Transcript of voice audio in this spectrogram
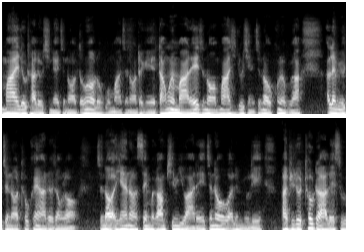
အမားတွေလောက်ထားလို့ရှိရင်ကျွန်တော်၃ယောက်လုံးပုံမှာကျွန်တော်တကယ်တောင်းဝင်ပါတယ်ကျွန်တော်အမားရှိလို့ရှိရင်ကျွန်တော်ခုနကအဲ့လိုမျိုးကျွန်တော်ထုတ်ခံရတဲ့ကြောင့်တော့ ကျွန်တော်အရန်တော့စိတ်မကောင်းဖြစ်မိပါတယ်ကျွန်တော်အဲ့လိုမျိုးလေးဘာဖြစ်လို့ထုတ်တာလဲဆို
